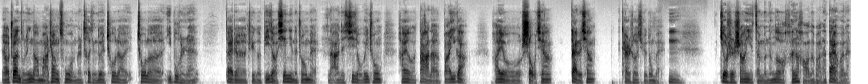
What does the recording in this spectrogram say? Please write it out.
然后专案组领导马上从我们这特警队抽了抽了一部分人，带着这个比较先进的装备，拿着七九微冲，还有大的八一杠，还有手枪，带着枪，开着车去东北。嗯就是商议怎么能够很好的把他带回来。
